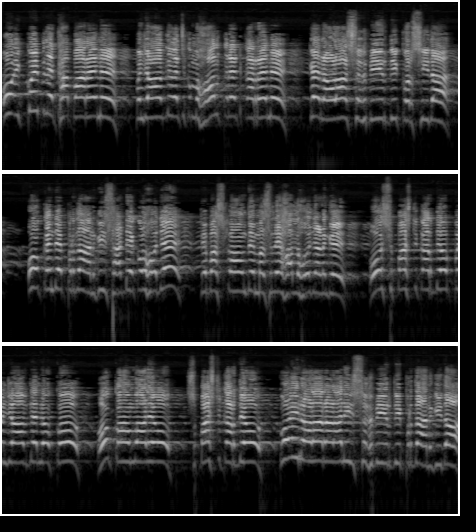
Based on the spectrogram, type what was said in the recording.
ਉਹ ਇੱਕੋ ਹੀ ਭੁਲੇਖਾ ਪਾ ਰਹੇ ਨੇ। ਪੰਜਾਬ ਦੇ ਵਿੱਚ ਇੱਕ ਮਾਹੌਲ ਕ੍ਰੀਏਟ ਕਰ ਰਹੇ ਨੇ ਕਿ ਰੌਲਾ ਸੁਖਬੀਰ ਦੀ ਕੁਰਸੀ ਦਾ। ਉਹ ਕਹਿੰਦੇ ਪ੍ਰਧਾਨਗੀ ਸਾਡੇ ਕੋਲ ਹੋ ਜਾਏ ਤੇ ਬਸ ਕੌਮ ਦੇ ਮਸਲੇ ਹੱਲ ਹੋ ਜਾਣਗੇ। ਉਹ ਸਪਸ਼ਟ ਕਰ ਦਿਓ ਪੰਜਾਬ ਦੇ ਲੋਕੋ ਉਹ ਕੌਮ ਵਾਲਿਓ, ਸਪਸ਼ਟ ਕਰ ਦਿਓ, ਕੋਈ ਰੌਲਾ ਰਾਲਾ ਨਹੀਂ ਸੁਖਬੀਰ ਦੀ ਪ੍ਰਧਾਨਗੀ ਦਾ।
